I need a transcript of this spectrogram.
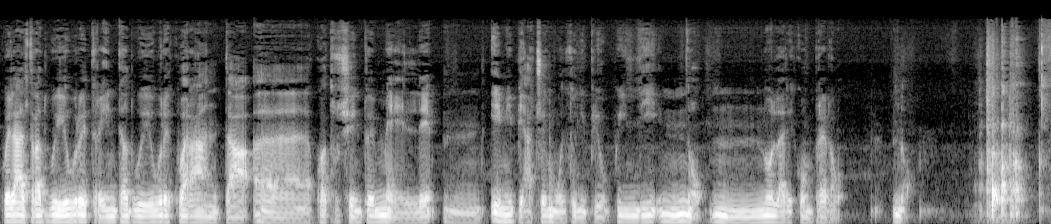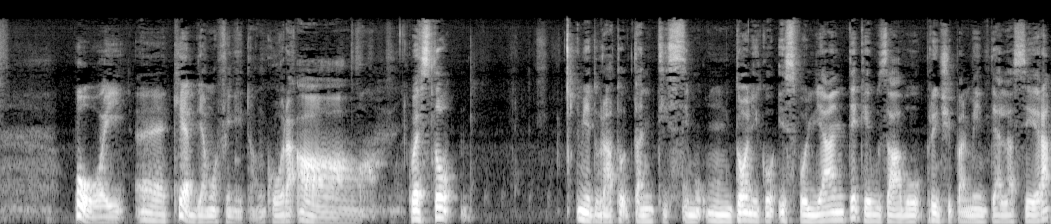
quell'altra 2,30 euro, 2,40 euro, 400 ml mh, e mi piace molto di più, quindi no, mh, non la ricomprerò, no. Poi, eh, che abbiamo finito ancora? Ah, questo mi è durato tantissimo, un tonico esfoliante che usavo principalmente alla sera,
